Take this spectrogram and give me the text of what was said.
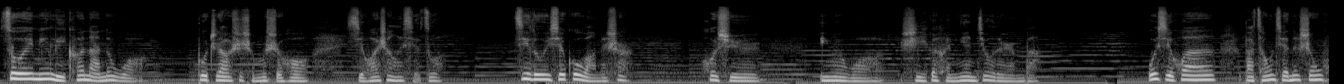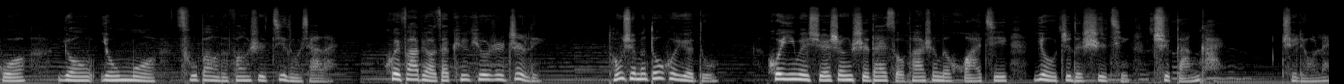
作为一名理科男的我，不知道是什么时候喜欢上了写作，记录一些过往的事儿。或许，因为我是一个很念旧的人吧。我喜欢把从前的生活用幽默粗暴的方式记录下来，会发表在 QQ 日志里，同学们都会阅读，会因为学生时代所发生的滑稽幼稚的事情去感慨，去流泪。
